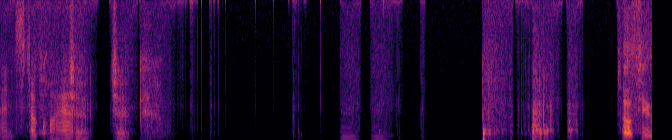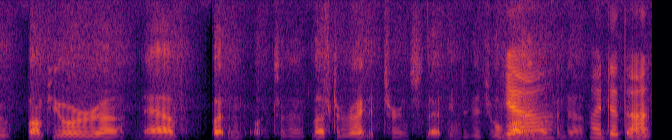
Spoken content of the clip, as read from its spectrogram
And it's still Check, quiet. check, check. So if you bump your uh, nav button to the left or right, it turns that individual Yeah. volume up and down? I did that.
